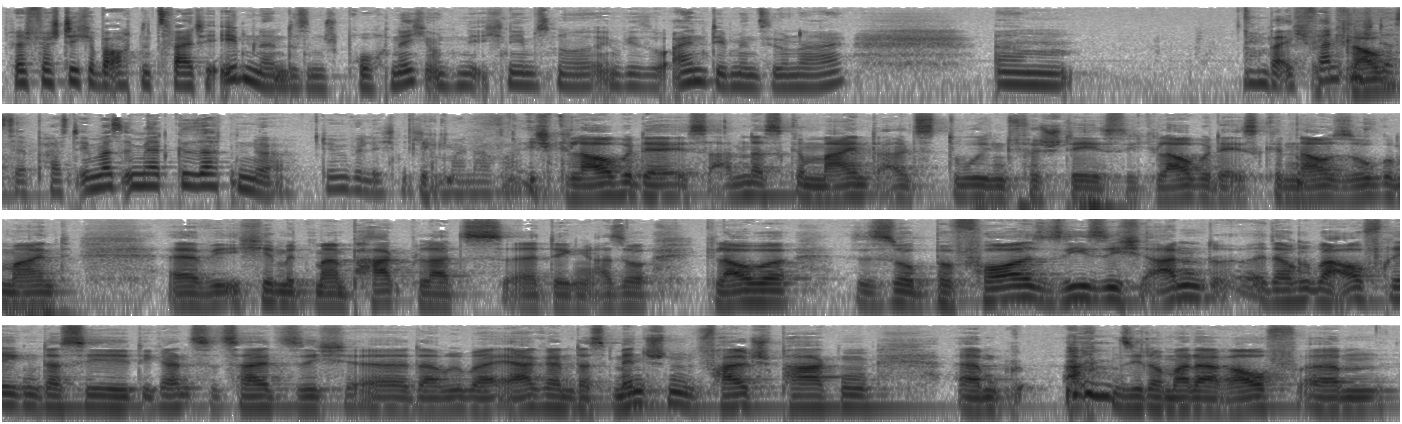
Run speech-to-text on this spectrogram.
Vielleicht verstehe ich aber auch eine zweite Ebene in diesem Spruch nicht und ich nehme es nur irgendwie so eindimensional. Ähm, aber ich fand ich glaub, nicht, dass der passt. Irgendwas in mir hat gesagt, nö, den will ich nicht ich, an meiner Wand. Ich glaube, der ist anders gemeint, als du ihn verstehst. Ich glaube, der ist genau so gemeint, äh, wie ich hier mit meinem Parkplatz-Ding. Äh, also ich glaube, so, bevor Sie sich an, darüber aufregen, dass Sie die ganze Zeit sich äh, darüber ärgern, dass Menschen falsch parken, ähm, achten Sie doch mal darauf, ähm,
